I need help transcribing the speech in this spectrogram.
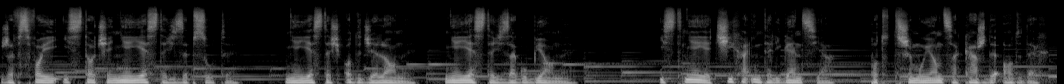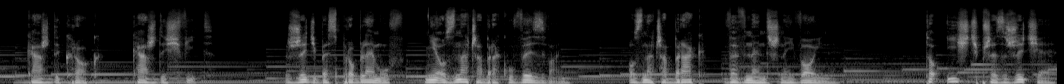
że w swojej istocie nie jesteś zepsuty, nie jesteś oddzielony, nie jesteś zagubiony. Istnieje cicha inteligencja, podtrzymująca każdy oddech, każdy krok, każdy świt. Żyć bez problemów nie oznacza braku wyzwań, oznacza brak wewnętrznej wojny. To iść przez życie,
